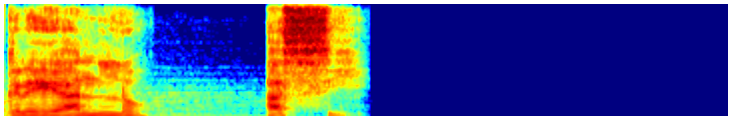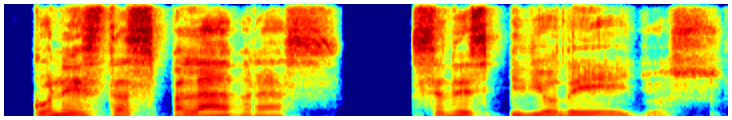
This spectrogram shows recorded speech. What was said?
créanlo así. Con estas palabras se despidió de ellos.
